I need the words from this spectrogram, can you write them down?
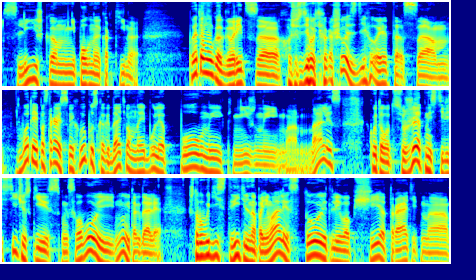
Слишком неполная картина. Поэтому, как говорится, хочешь сделать хорошо, сделай это сам. Вот я и постараюсь в своих выпусках дать вам наиболее полный книжный анализ, какой-то вот сюжетный, стилистический, смысловой, ну и так далее. Чтобы вы действительно понимали, стоит ли вообще тратить на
